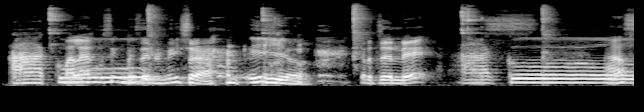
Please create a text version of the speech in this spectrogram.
Aku malah aku sing bahasa Indonesia Iya. kerja ndek Aku As.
